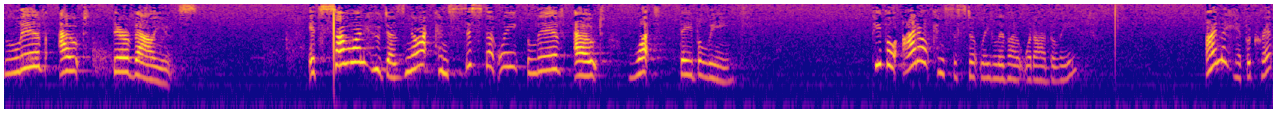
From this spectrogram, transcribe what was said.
live out their values. It's someone who does not consistently live out what they believe. People, I don't consistently live out what I believe. I'm a hypocrite.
